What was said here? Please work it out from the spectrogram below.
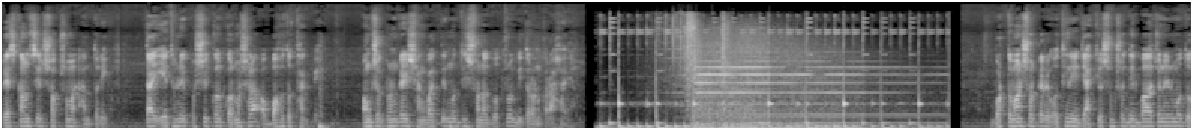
প্রেস কাউন্সিল সবসময় আন্তরিক। তাই এ ধরনের প্রশিক্ষণ কর্মশালা অব্যাহত থাকবে। অংশগ্রহণকারী সাংবাদিকদের মধ্যে সনদপত্র বিতরণ করা হয়। বর্তমান সরকারের অধীনে জাতীয় সংসদ নির্বাচনের মতো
